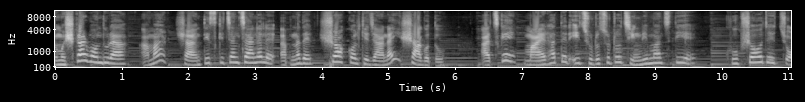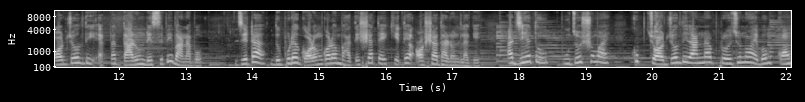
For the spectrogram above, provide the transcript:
নমস্কার বন্ধুরা, আমার সায়ন্তিস কিচেন চ্যানেলে আপনাদের সকলকে জানাই স্বাগত। আজকে মায়ের হাতের এই ছোট ছোট চিংড়ি মাছ দিয়ে খুব সহজে চটজলদি একটা দারুণ রেসিপি বানাবো, যেটা দুপুরে গরম গরম ভাতের সাথে খেতে অসাধারণ লাগে। আর যেহেতু পুজোর সময় খুব চটজলদি রান্নার প্রয়োজন হয় এবং কম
